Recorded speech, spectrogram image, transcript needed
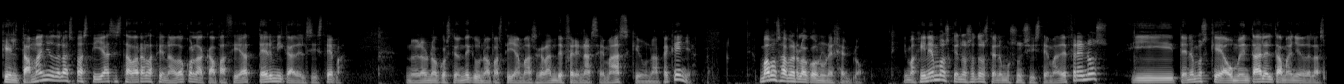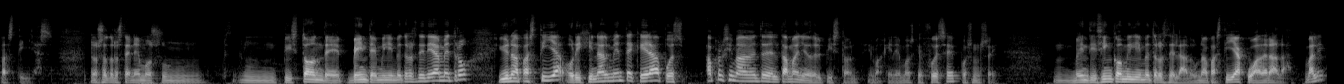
que el tamaño de las pastillas estaba relacionado con la capacidad térmica del sistema. No era una cuestión de que una pastilla más grande frenase más que una pequeña. Vamos a verlo con un ejemplo. Imaginemos que nosotros tenemos un sistema de frenos y tenemos que aumentar el tamaño de las pastillas. Nosotros tenemos un, pistón de 20 milímetros de diámetro y una pastilla originalmente que era pues aproximadamente del tamaño del pistón. Imaginemos que fuese, pues no sé, 25 milímetros de lado, una pastilla cuadrada, ¿vale?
